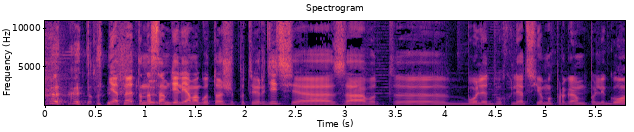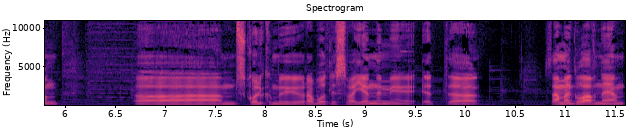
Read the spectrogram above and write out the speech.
Нет, но это на самом деле я могу тоже подтвердить э, за вот э, более двух лет съемок программы Полигон. э, сколько мы работали с военными, это самое главное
